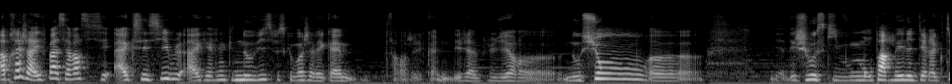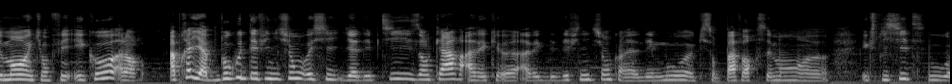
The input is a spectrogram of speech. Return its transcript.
après, j'arrive pas à savoir si c'est accessible à quelqu'un qui est novice, parce que moi j'avais quand même. Enfin, j'ai quand même déjà plusieurs euh, notions. Il y a des choses qui m'ont parlé directement et qui ont fait écho. Alors, après, il y a beaucoup de définitions aussi. Il y a des petits encarts avec, avec des définitions quand il y a des mots qui sont pas forcément explicites, ou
